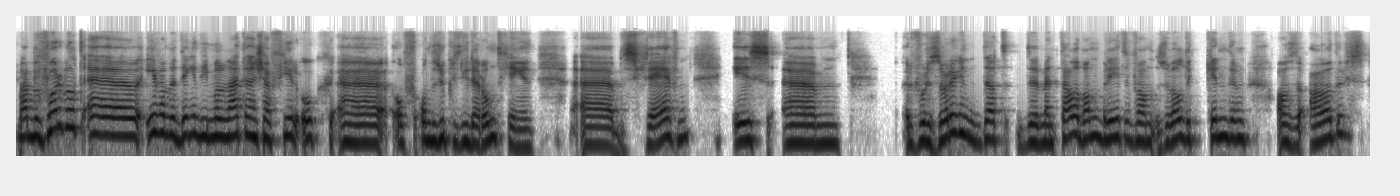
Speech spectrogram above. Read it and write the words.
maar bijvoorbeeld, uh, een van de dingen die Mulnat en Shafir ook, uh, of onderzoekers die daar rondgingen, uh, beschrijven, is... Um, ervoor zorgen dat de mentale bandbreedte van zowel de kinderen als de ouders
